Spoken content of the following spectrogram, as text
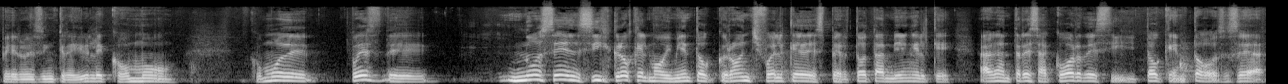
Pero es increíble cómo, cómo de, pues de, no sé en sí, creo que el movimiento grunge fue el que despertó también el que hagan tres acordes y toquen todos. O sea,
